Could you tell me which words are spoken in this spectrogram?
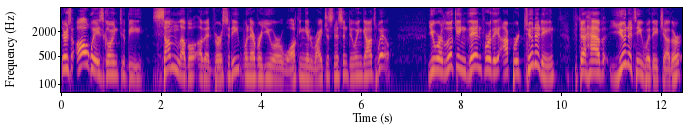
there's always going to be some level of adversity whenever you are walking in righteousness and doing God's will. You are looking then for the opportunity to have unity with each other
